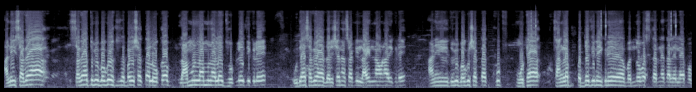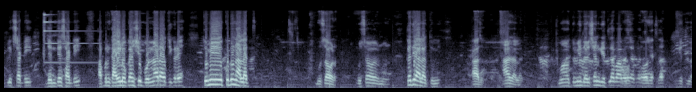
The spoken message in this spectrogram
आणि सगळ्या सगळ्या तुम्ही बघू बघू शकता लोक लांबून लांबून आले झोपले तिकडे. उद्या सगळ्या दर्शनासाठी लाईन लावणार इकडे. आणि तुम्ही बघू शकता खूप मोठ्या चांगल्या पद्धतीने इकडे बंदोबस्त करण्यात आलेला आहे पब्लिकसाठी जनतेसाठी. आपण काही लोकांशी बोलणार आहोत इकडे. तुम्ही कुठून आलात? भुसावळ. भुसावळ म्हणून. कधी आलात तुम्ही? आज. आज आलात. मग तुम्ही दर्शन घेतलं हो बाबासाहेबांचं घेतलं. घेतलं.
